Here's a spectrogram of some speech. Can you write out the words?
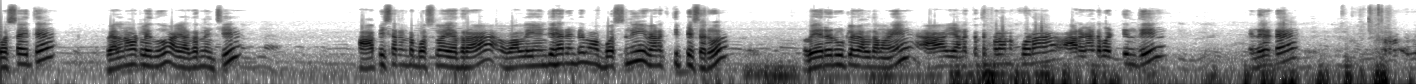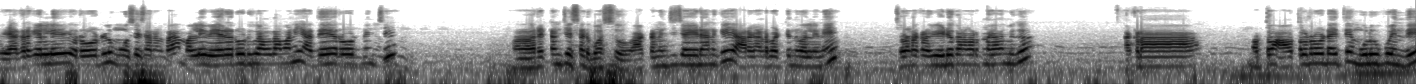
బస్సు అయితే వెళ్ళనవట్లేదు ఆ ఎదర నుంచి. ఆపేశారంట బస్సులో ఎదర. వాళ్ళు ఏం చేశారంటే మా బస్సుని వెనక్కి తిప్పేశారు. వేరే రూట్లో వెళ్దామని. ఆ వెనక్కి తిప్పడానికి కూడా అరగంట పట్టింది. ఎందుకంటే ఎదరికెళ్ళి రోడ్లు మూసేశారంట. మళ్ళీ వేరే రూట్కి వెళ్దామని అదే రోడ్ నుంచి రిటర్న్ చేశాడు బస్సు. అక్కడ నుంచి చేయడానికి అరగంట పట్టింది వాళ్ళని చూడండి అక్కడ వీడియో కనబడుతుంది కదా మీకు? అక్కడ మొత్తం అవతల రోడ్ అయితే మునిగిపోయింది.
